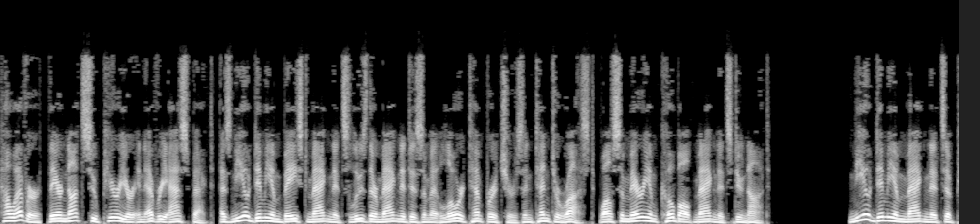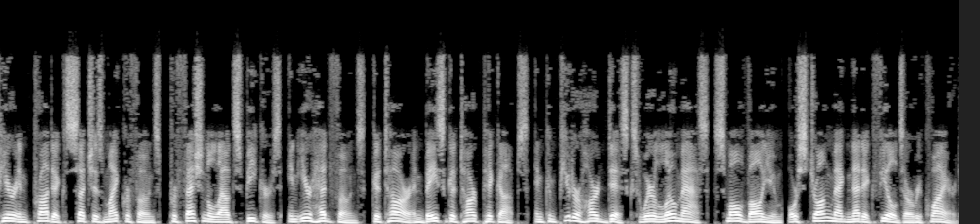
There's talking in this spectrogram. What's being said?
However, they are not superior in every aspect, as neodymium-based magnets lose their magnetism at lower temperatures and tend to rust, while samarium cobalt magnets do not. Neodymium magnets appear in products such as microphones, professional loudspeakers, in-ear headphones, guitar and bass guitar pickups, and computer hard disks where low mass, small volume, or strong magnetic fields are required.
